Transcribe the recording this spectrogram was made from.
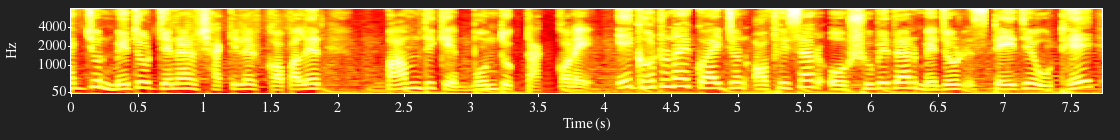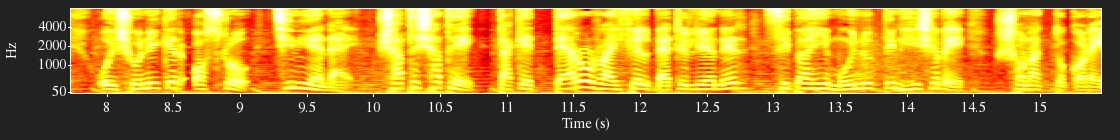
একজন মেজর জেনারেল শাকিলের কপালের বাম দিকে বন্দুক তাক করে। এ ঘটনায় কয়েকজন অফিসার ও সুবেদার মেজর স্টেজে উঠে ওই সৈনিকের অস্ত্র ছিনিয়ে নেয়। সাথে সাথে তাকে তেরো রাইফেল ব্যাটালিয়নের সিপাহী মইনুদ্দিন হিসেবে শনাক্ত করে।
